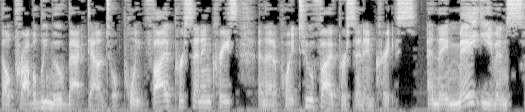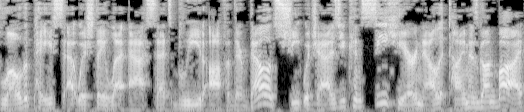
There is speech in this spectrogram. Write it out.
they'll probably move back down to a 0.5% increase and then a 0.25% increase. And they may even slow the pace at which they let assets bleed off of their balance sheet, which as you can see here, now that time has gone by,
